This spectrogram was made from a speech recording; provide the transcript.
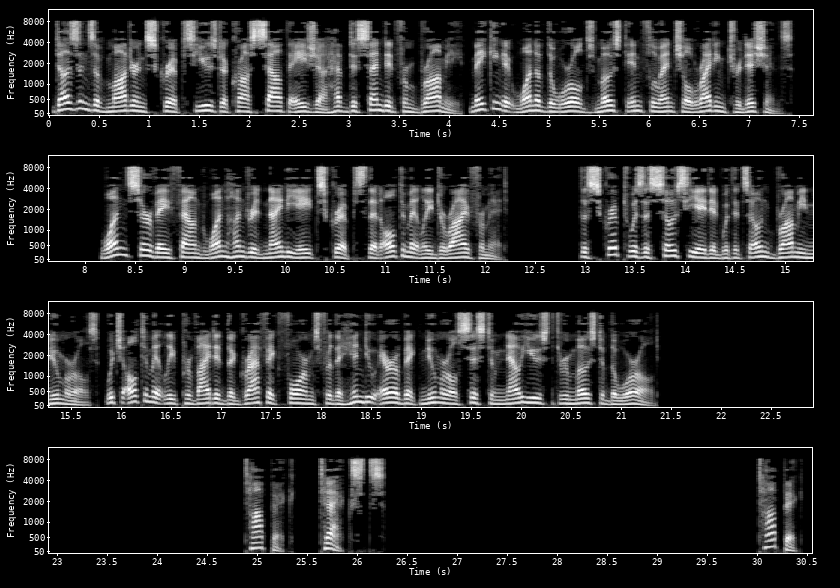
Dozens of modern scripts used across South Asia have descended from Brahmi, making it one of the world's most influential writing traditions. One survey found 198 scripts that ultimately derive from it. The script was associated with its own Brahmi numerals, which ultimately provided the graphic forms for the Hindu-Arabic numeral system now used through most of the world. Topic: Texts. Topic:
